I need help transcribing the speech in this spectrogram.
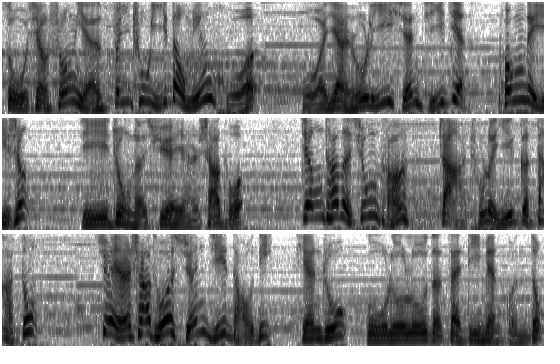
塑像双眼飞出一道明火，火焰如离弦急箭，砰的一声击中了血眼沙陀，将他的胸膛炸出了一个大洞。血眼沙陀旋即倒地，天珠咕噜噜的在地面滚动。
